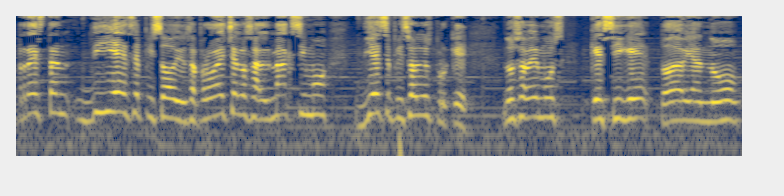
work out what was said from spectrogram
restan 10 episodios. Aprovechalos al máximo. 10 episodios porque no sabemos qué sigue. Todavía no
